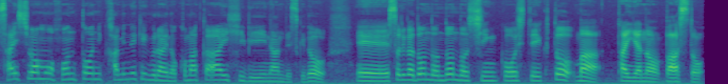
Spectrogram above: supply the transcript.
最初はもう本当に髪の毛ぐらいの細かいひびなんですけど、えー、それがどんどんどんどん進行していくと、まあ、タイヤのバースト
